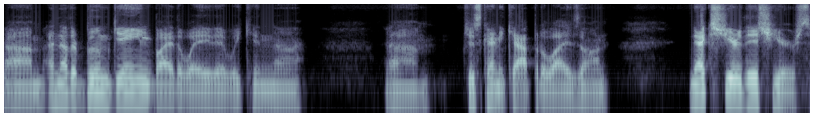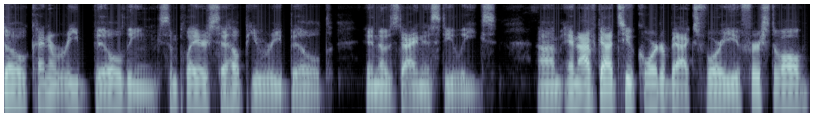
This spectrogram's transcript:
Um, another boom game, by the way, that we can uh, um, just kind of capitalize on next year, this year. So, kind of rebuilding some players to help you rebuild in those dynasty leagues. Um, and I've got two quarterbacks for you. First of all,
